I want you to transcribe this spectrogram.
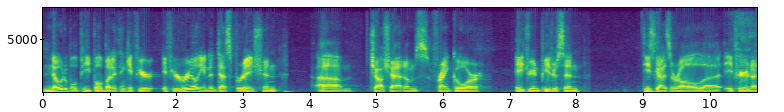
notable people. But I think if you're if you're really in a desperation, um, Josh Adams, Frank Gore, Adrian Peterson, these guys are all uh, if you're in a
